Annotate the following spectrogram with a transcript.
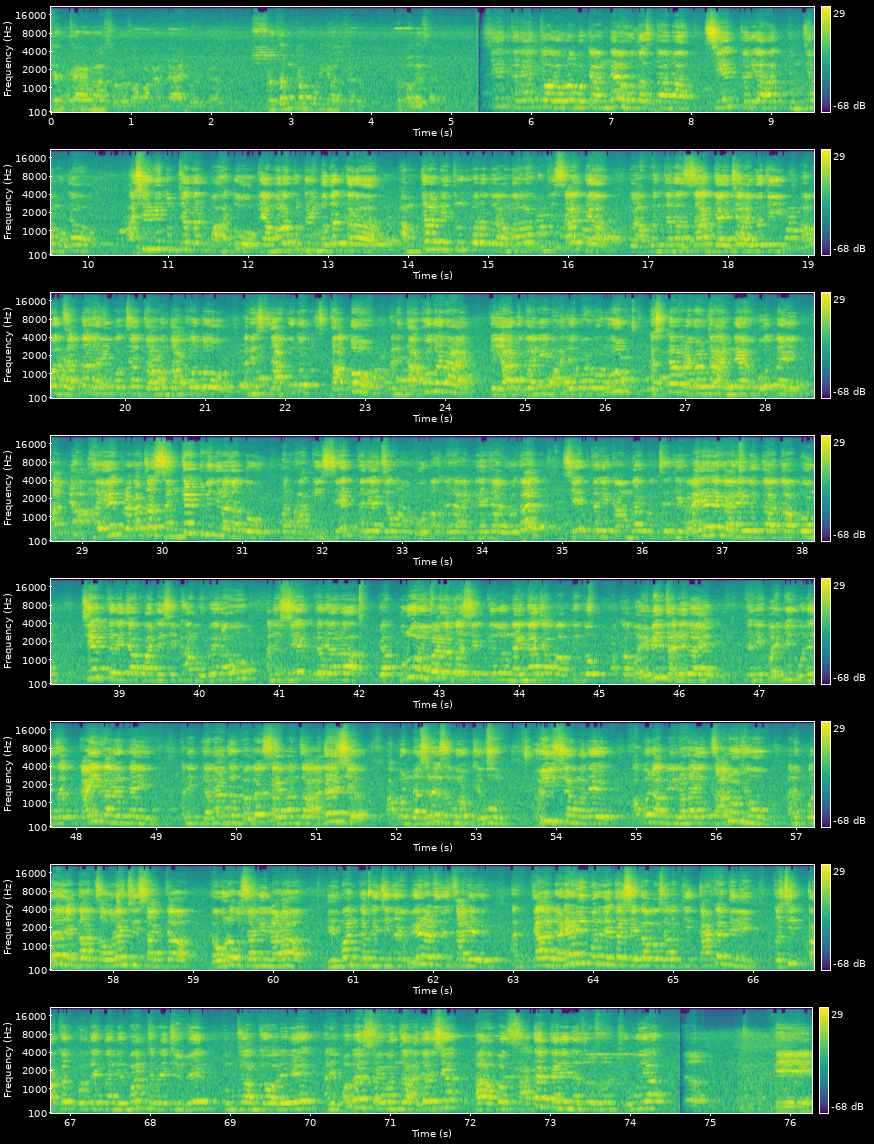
शेतकऱ्यांना सर्वसामान्य न्याय मिळायचं प्रथम कंपनी गेला असेल तर बघत साहेब. शेतकऱ्यांच्यावर एवढा मोठा अन्याय होत असताना शेतकरी आज तुमच्या मोठ्या आशेने तुमच्याकडे पाहतो की आम्हाला कोणतरी मदत करा. आमच्या नेतृत्वाला तर आम्हाला कोणतरी साथ द्या. पण आपण त्यांना साथ द्यायच्या ऐवजी आपण सत्ताधारी पक्षात जाऊन दाखवतो आणि दाखवतो जातो आणि दाखवतो काय? तर या ठिकाणी भाजपाकडून कसल्या प्रकारचा अन्याय होत नाही. हा हा एक प्रकारचा संकेत तुम्ही दिला जातो. पण बाकी शेतकऱ्याच्यावर होत असलेल्या अन्यायाच्या विरोधात शेतकरी कामगार पक्षाचे राहिलेले कार्यकर्ता आता आपण शेतकऱ्याच्या पाठीशी ठाम उभे राहू आणि शेतकऱ्याला या पूर्व विभागाचा शेतकरी नैनाच्या बाबतीत जो आता भयभीत झालेला आहे त्यांनी भयभीत होण्याचं काही कारण नाही. आणि जनार्दन भगत साहेबांचा आदर्श आपण नजरेसमोर ठेवून भविष्यामध्ये आपण आपली लढाई चालू ठेवू आणि परत एकदा चौऱ्याऐंशी सारख्या गौरवशाली लढा निर्माण करण्याची जर वेळ आली चालेल. आणि त्या लढ्याने परत एकदा शेगा पक्षाला जी ताकद दिली तशीच ताकद परत एकदा निर्माण करण्याची वेळ तुमच्या आमच्या आलेली आहे. आणि भगत साहेबांचा आदर्श हा आपण सातत्याने नजरेसमोर ठेवूया. ते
